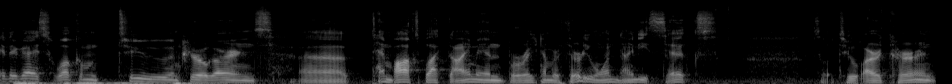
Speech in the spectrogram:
Hey there, guys. Welcome to Imperial Gardens. Uh, 10 box Black Diamond break number 3196. So, to our current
